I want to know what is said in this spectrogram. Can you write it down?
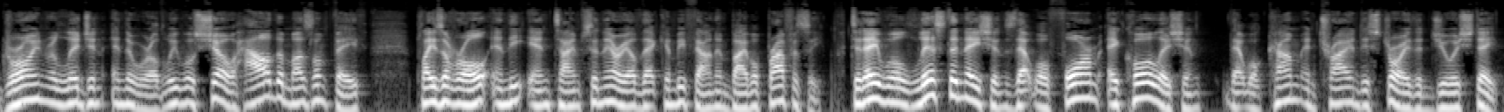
growing religion in the world, we will show how the Muslim faith plays a role in the end time scenario that can be found in Bible prophecy. Today, we'll list the nations that will form a coalition that will come and try and destroy the Jewish state.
